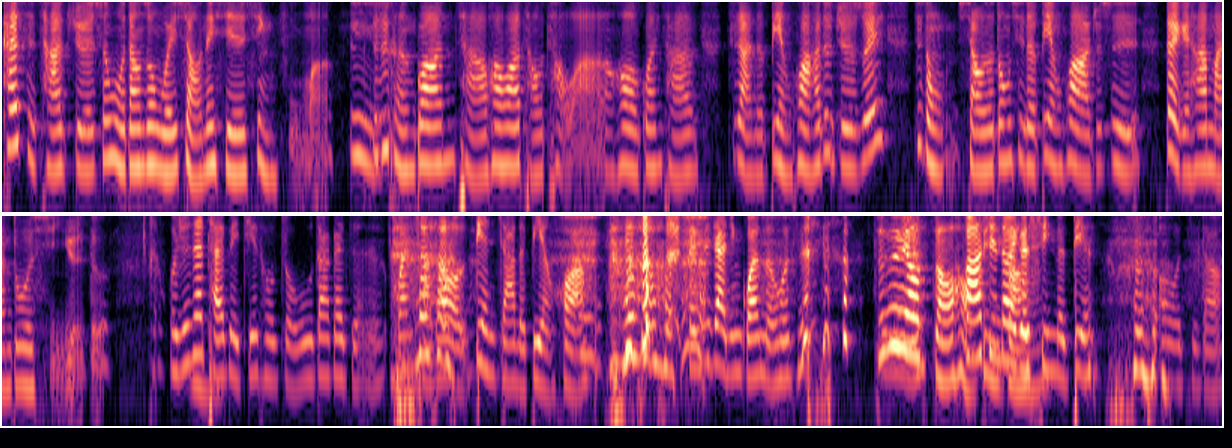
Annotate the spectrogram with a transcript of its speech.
开始察觉生活当中微小那些幸福嘛，嗯，就是可能观察花花草草啊，然后观察自然的变化，他就觉得说，哎，这种小的东西的变化，就是带给他蛮多的喜悦的。我觉得在台北街头走路，大概只能观察到 店家的变化，等这家已经关门，或是。就是要找好发现到一个新的店。哦，我知道。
